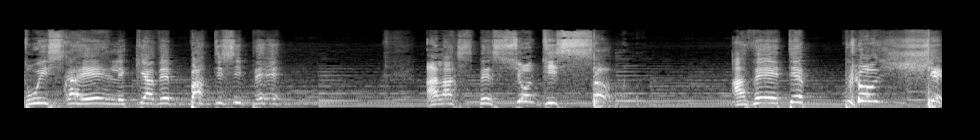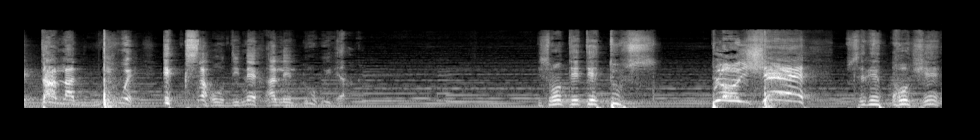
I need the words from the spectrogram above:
Tout Israël qui avait participé à l'expression du sang avait été plongé dans la nuée extraordinaire. Alléluia. Ils ont été tous plongés sur les projets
